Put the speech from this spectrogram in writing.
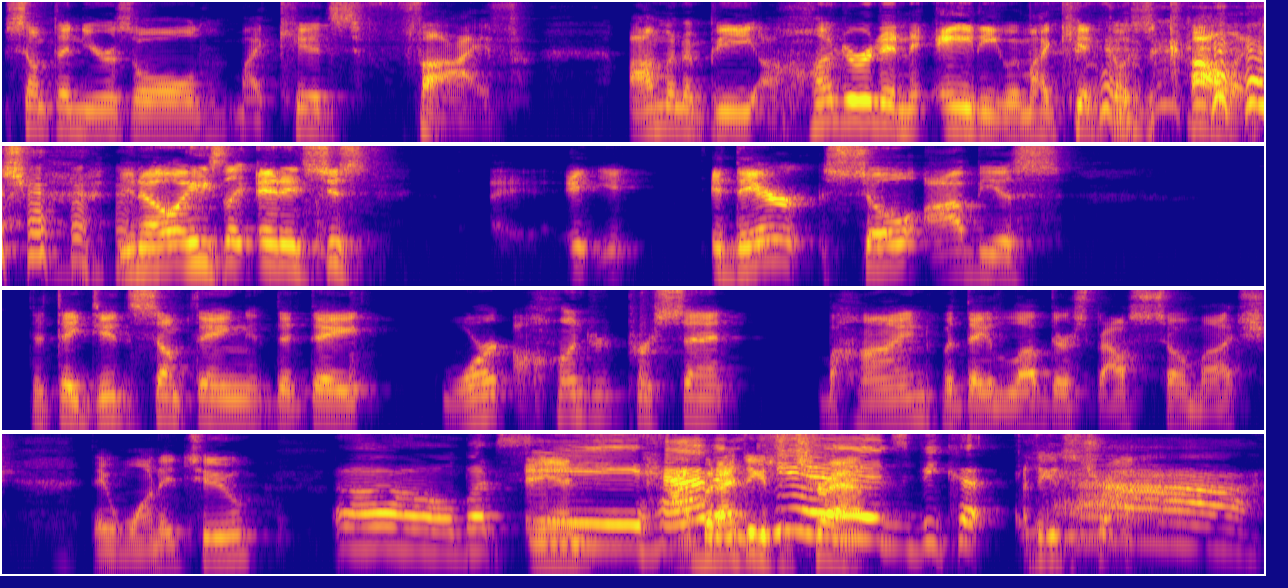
something years old my kid's five i'm gonna be 180 when my kid goes to college you know and he's like and it's just it, it, they're so obvious that they did something that they weren't a 100% behind but they love their spouse so much they wanted to. Oh, but see, I- having but I think it's a trap. kids because I think it's a trap.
